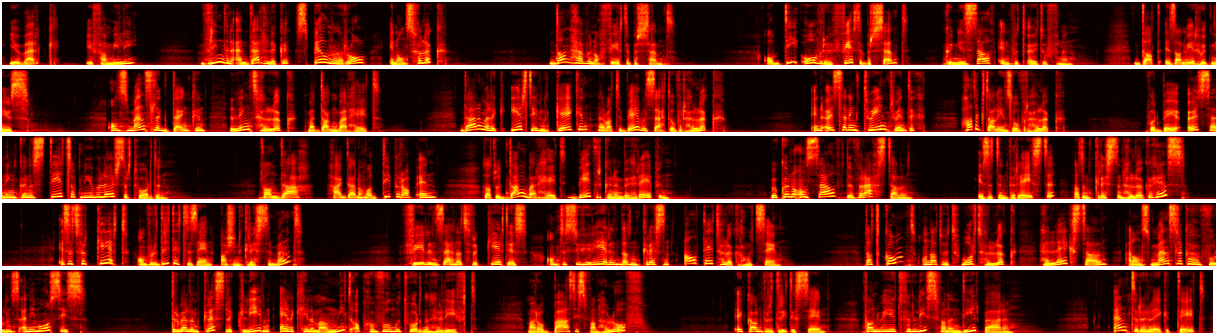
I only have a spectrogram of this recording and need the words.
Je werk, je familie, vrienden en dergelijke spelen een rol in ons geluk. Dan hebben we nog 40%. Op die overige 40% kun je zelf invloed uitoefenen. Dat is dan weer goed nieuws. Ons menselijk denken linkt geluk met dankbaarheid. Daarom wil ik eerst even kijken naar wat de Bijbel zegt over geluk. In uitzending 22 had ik het al eens over geluk. Voorbije uitzendingen kunnen steeds opnieuw beluisterd worden. Vandaag ga ik daar nog wat dieper op in, zodat we dankbaarheid beter kunnen begrijpen. We kunnen onszelf de vraag stellen: is het een vereiste dat een christen gelukkig is? Is het verkeerd om verdrietig te zijn als je een christen bent? Velen zeggen dat het verkeerd is om te suggereren dat een christen altijd gelukkig moet zijn. Dat komt omdat we het woord geluk gelijkstellen aan ons menselijke gevoelens en emoties. Terwijl een christelijk leven eigenlijk helemaal niet op gevoel moet worden geleefd, maar op basis van geloof. Ik kan verdrietig zijn vanwege het verlies van een dierbare. En tegelijkertijd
